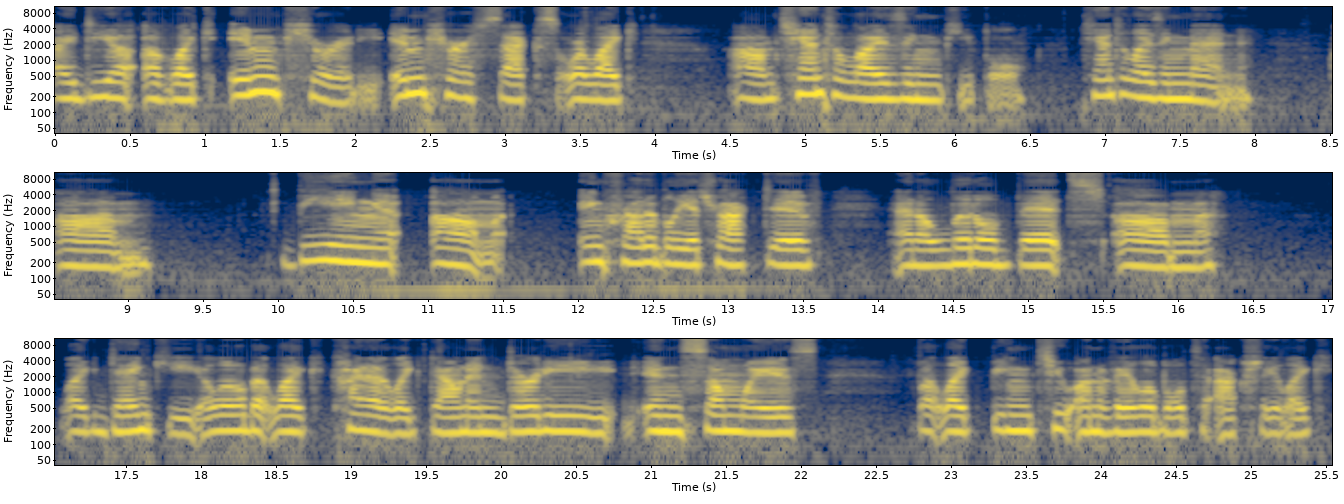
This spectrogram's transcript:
idea of like impurity, impure sex, or like um, tantalizing people, tantalizing men, um, being um, incredibly attractive and a little bit um, like danky, a little bit like kind of like down and dirty in some ways, but like being too unavailable to actually like,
